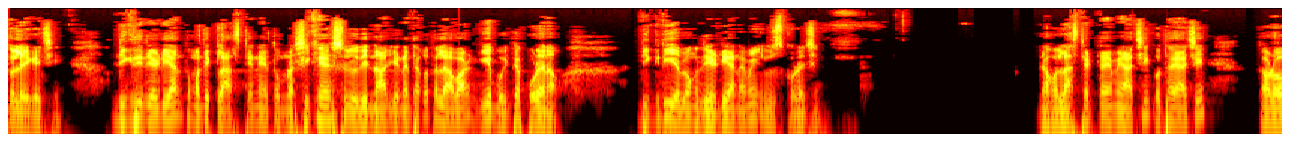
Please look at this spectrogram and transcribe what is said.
চলে গেছি। ডিগ্রি রেডিয়ান তোমাদের ক্লাস টেনে তোমরা শিখে এসছো, যদি না জেনে থাকো তাহলে আবার গিয়ে বইটা পড়ে নাও। ডিগ্রি এবং রেডিয়ান আমি ইউজ করেছি। দেখো লাস্টের টাইমে আছি, কোথায় আছি? ধরো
